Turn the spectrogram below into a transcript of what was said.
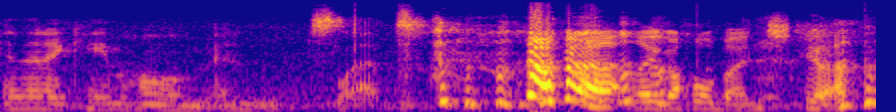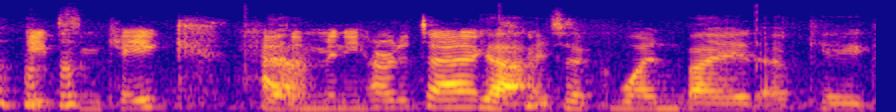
and then I came home and slept. like a whole bunch. yeah. Ate some cake, had Yeah. a mini heart attack. Yeah, I took one bite of cake.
